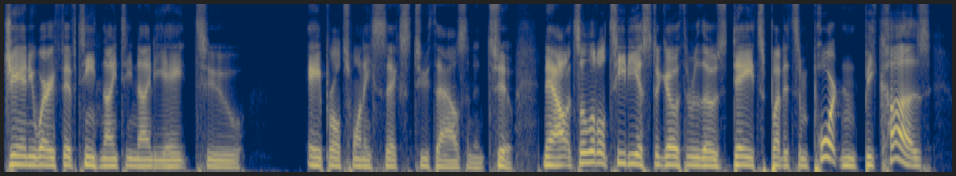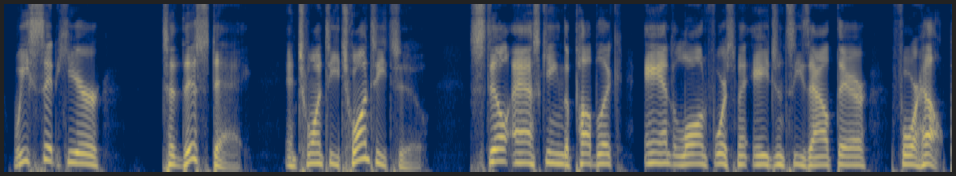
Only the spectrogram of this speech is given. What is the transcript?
January 15th, 1998 to April 26, 2002. Now, it's a little tedious to go through those dates, but it's important because we sit here to this day in 2022 still asking the public and law enforcement agencies out there for help.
